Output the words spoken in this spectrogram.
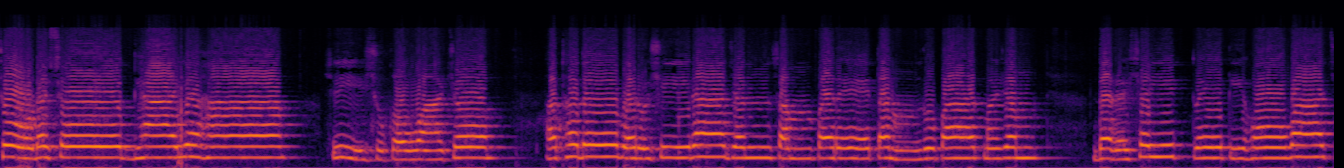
षोडशोऽध्यायः। श्रीशुक उवाच अथ देवऋषिराजन् सम्परेतम् नृपात्मजम् दर्शयित्वेति होवाच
